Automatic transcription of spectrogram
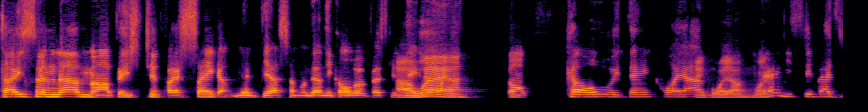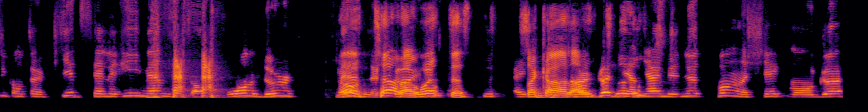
Tyson Nam m'a empêché de faire 50 000 à mon dernier combat parce que ah ouais, hein? son KO est incroyable. Incroyable, ouais. Même, il s'est battu contre un pied de céleri, même, genre 3-2. Man, oh, le ouais, ça Un gars de dernière minute, pas en chèque, mon gars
